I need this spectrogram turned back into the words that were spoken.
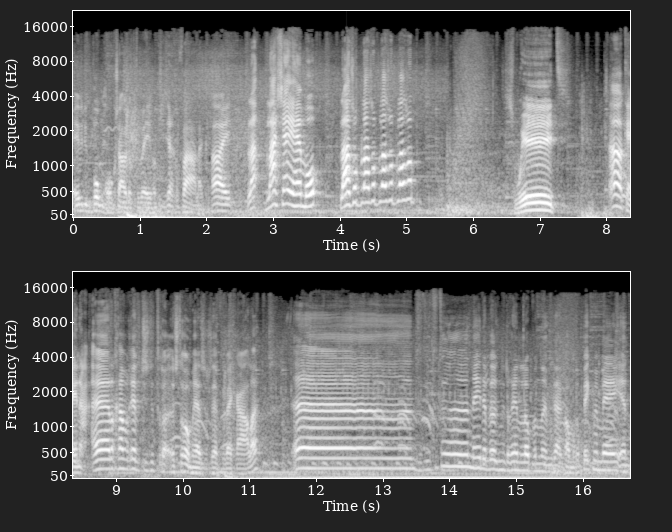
Even die bomroks houden op de weg, want die zijn gevaarlijk. Hi. blaas jij hem op? Blaas op, blaas op, blaas op, blaas op. Sweet. Oké, nou, uh, dan gaan we eventjes de stroomhazards even weghalen. Uh, nee, daar wil ik niet doorheen lopen, dan neem ik daar een andere Pikmin mee. En,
